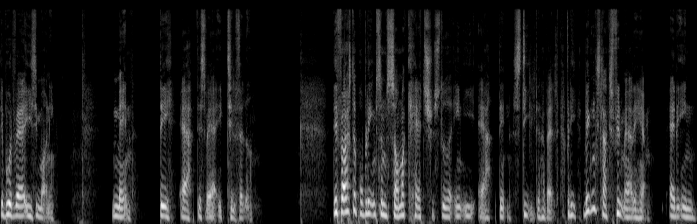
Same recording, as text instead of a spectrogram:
Det burde være easy money. Men det er desværre ikke tilfældet. Det første problem, som Summer Catch støder ind i, er den stil, den har valgt. Fordi, hvilken slags film er det her? Er det en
